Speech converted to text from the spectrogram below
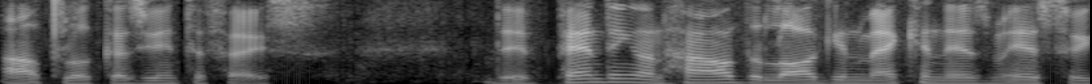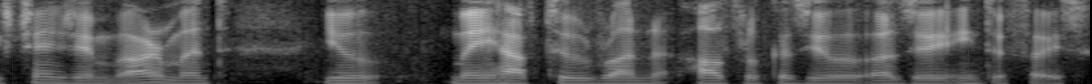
Outlook as your interface. Depending on how the login mechanism is to Exchange environment, you may have to run Outlook as your as your interface.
